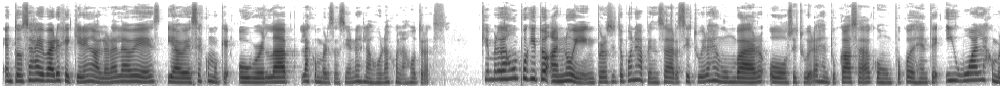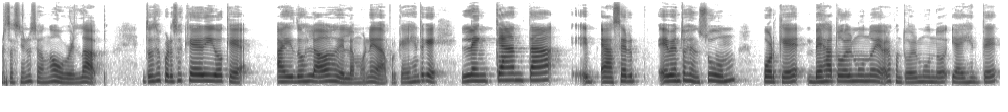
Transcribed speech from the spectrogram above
Entonces hay varios que quieren hablar a la vez y a veces como que overlap las conversaciones las unas con las otras. Que en verdad es un poquito annoying, pero si te pones a pensar, si estuvieras en un bar o si estuvieras en tu casa con un poco de gente, igual las conversaciones se van a overlap. Entonces por eso es que digo que hay dos lados de la moneda, porque hay gente que le encanta eh, hacer eventos en Zoom porque ves a todo el mundo y hablas con todo el mundo y hay gente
